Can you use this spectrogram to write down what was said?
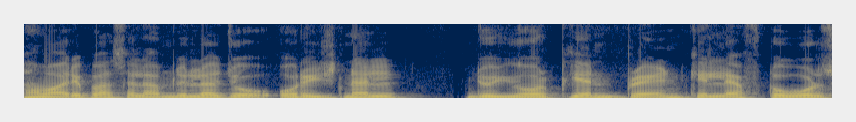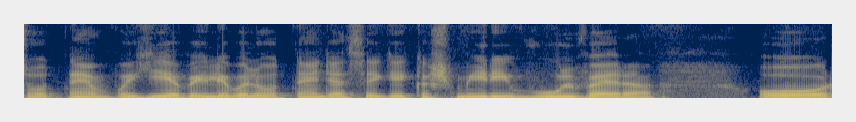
ہمارے پاس الحمدللہ جو اوریجنل جو یورپین برینڈ کے لیفٹ اوورز ہوتے ہیں، وہی اویلیبل ہوتے ہیں، جیسے کہ کشمیری وول وغیرہ اور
